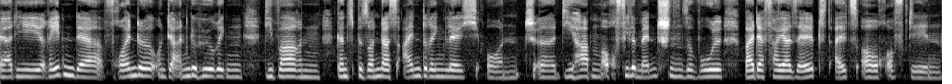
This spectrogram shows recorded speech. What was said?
Ja, die Reden der Freunde und der Angehörigen, die waren ganz besonders eindringlich und äh, die haben auch viele Menschen sowohl bei der Feier selbst als auch auf den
